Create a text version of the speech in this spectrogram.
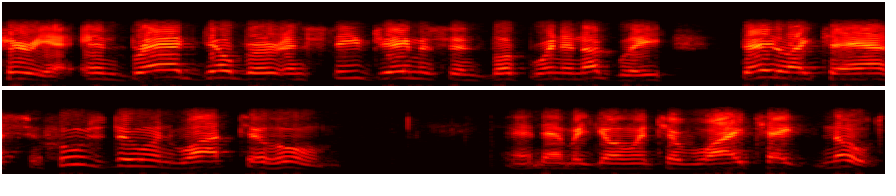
period. In Brad Gilbert and Steve Jamison's book Winning Ugly, they like to ask who's doing what to whom. And then we go into why take notes.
